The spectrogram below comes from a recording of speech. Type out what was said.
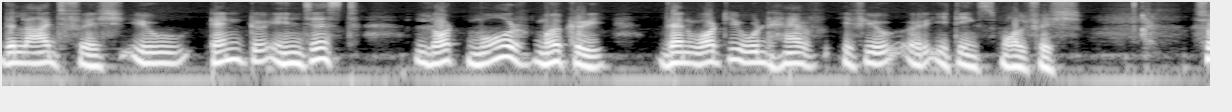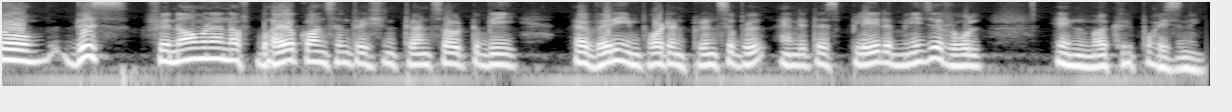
the large fish, you tend to ingest lot more mercury than what you would have if you were eating small fish. So, this phenomenon of bioconcentration turns out to be a very important principle and it has played a major role in mercury poisoning.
